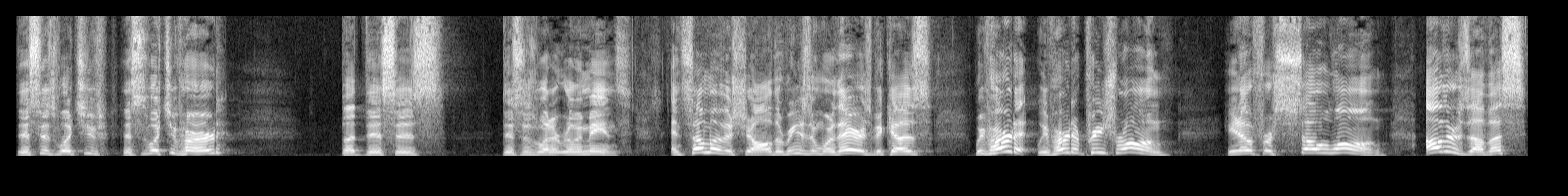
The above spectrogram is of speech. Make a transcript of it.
this is, what, you've, this is what you've heard, but this is, this is what it really means. And some of us, y'all, the reason we're there is because we've heard it. We've heard it preached wrong you know, for so long. Others of us,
